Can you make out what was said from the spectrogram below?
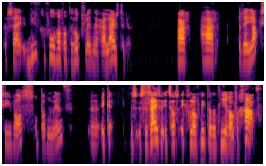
zij niet het gevoel had dat de hulpverlener naar haar luisterde. Maar haar reactie was op dat moment, uh, ik, ze zei zoiets als, ik geloof niet dat het hierover gaat.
